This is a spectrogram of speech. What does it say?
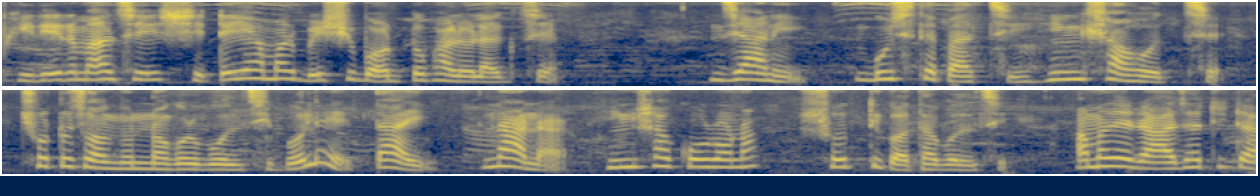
ভিড়ের মাঝে, সেটাই আমার বেশি বড্ড ভালো লাগছে। জানি, বুঝতে পারছি, হিংসা হচ্ছে। ছোট চন্দননগর বলছি বলে? তাই। না না, হিংসা করো না, সত্যি কথা বলছি। আমাদের রাজহাটিটা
